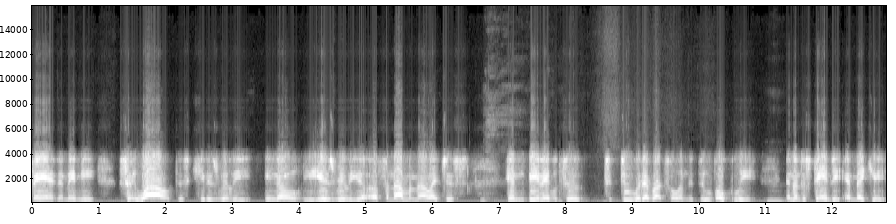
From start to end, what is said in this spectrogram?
fan. That made me say, "Wow, this kid is really, you know, he is really a, a phenomenon." Like just him being able to to do whatever I told him to do vocally mm. and understand it and make it,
